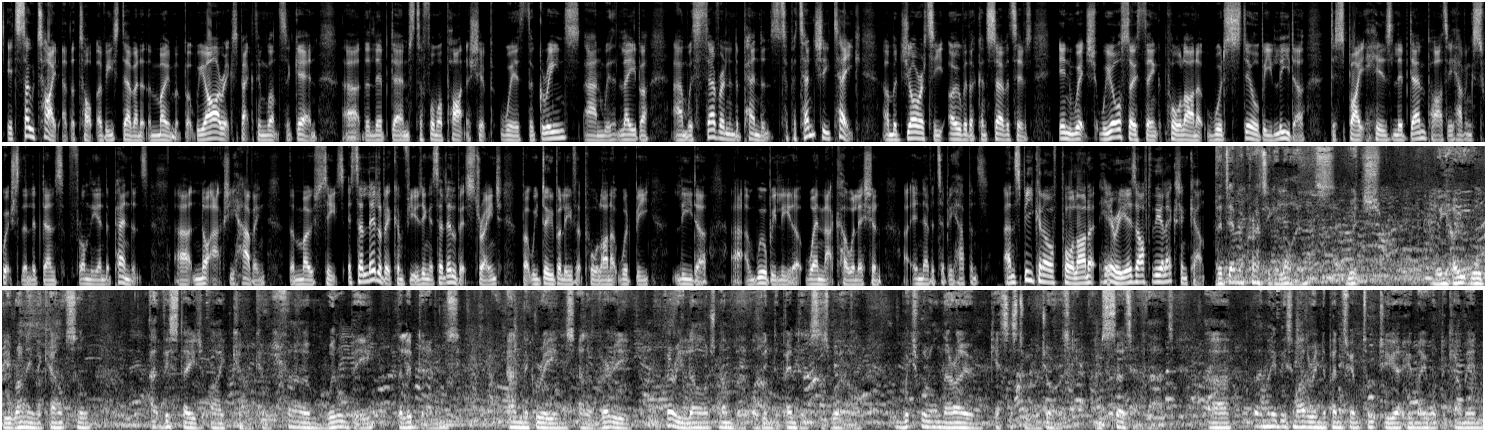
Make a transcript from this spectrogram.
it's so tight at the top of East Devon at the moment, but we are expecting once again uh, the Lib Dems to form a partnership with the Greens and with Labour and with several independents to potentially take a majority over the Conservatives, in which we also think Paul Arnott would still be leader despite his Lib Dem party having switched the Lib Dems from the independents, uh, not actually having the most seats. It's a little bit confusing, it's a little bit strange, but we do believe that Paul Arnott would be leader uh, and will be leader when that coalition inevitably happens. And speaking of Paul Arnott, here he is after the election count. The Democratic Alliance, which we hope will be running the council, at this stage I can confirm will be the Lib Dems and the Greens and a very, very large number of independents as well, which will on their own get us to a majority. I'm certain of that. Uh, there may be some other independents we haven't talked to yet who may want to come in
